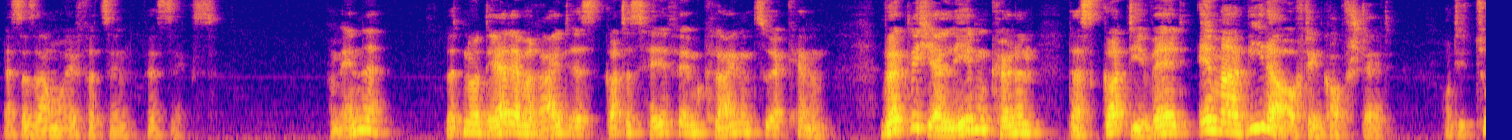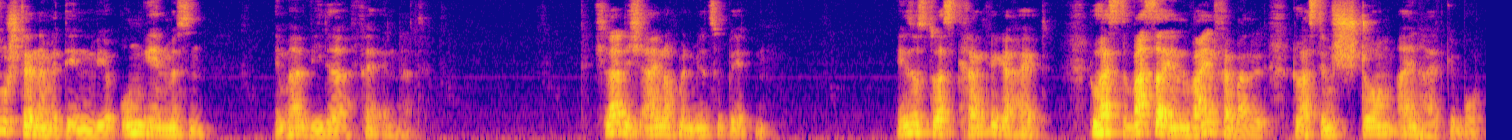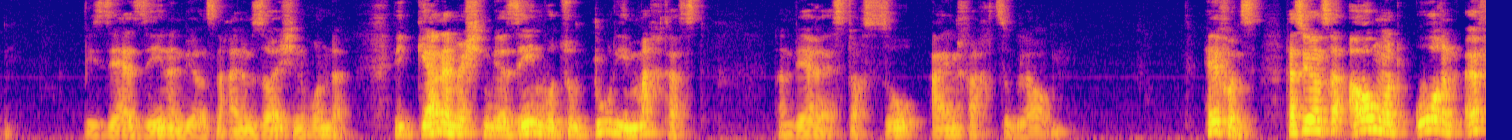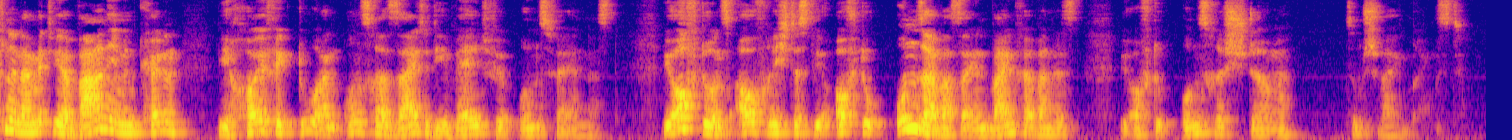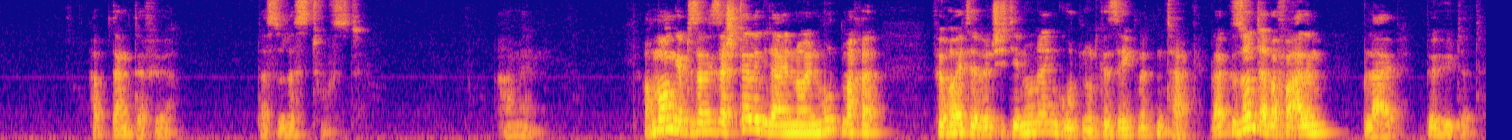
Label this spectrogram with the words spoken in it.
1. Samuel 14, Vers 6. Am Ende wird nur der, der bereit ist, Gottes Hilfe im Kleinen zu erkennen, wirklich erleben können, dass Gott die Welt immer wieder auf den Kopf stellt und die Zustände, mit denen wir umgehen müssen, immer wieder verändert. Ich lade dich ein, noch mit mir zu beten. Jesus, du hast Kranke geheilt. Du hast Wasser in Wein verwandelt. Du hast dem Sturm Einhalt geboten. Wie sehr sehnen wir uns nach einem solchen Wunder. Wie gerne möchten wir sehen, wozu du die Macht hast. Dann wäre es doch so einfach zu glauben. Hilf uns, dass wir unsere Augen und Ohren öffnen, damit wir wahrnehmen können, wie häufig du an unserer Seite die Welt für uns veränderst. Wie oft du uns aufrichtest, wie oft du unser Wasser in Wein verwandelst, wie oft du unsere Stürme zum Schweigen bringst. Hab Dank dafür, dass du das tust. Amen. Auch morgen gibt es an dieser Stelle wieder einen neuen Mutmacher. Für heute wünsche ich dir nun einen guten und gesegneten Tag. Bleib gesund, aber vor allem bleib behütet.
